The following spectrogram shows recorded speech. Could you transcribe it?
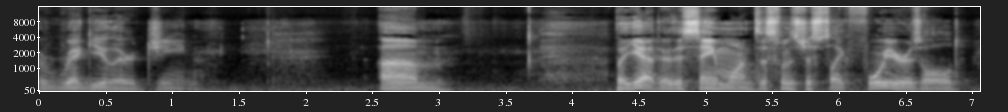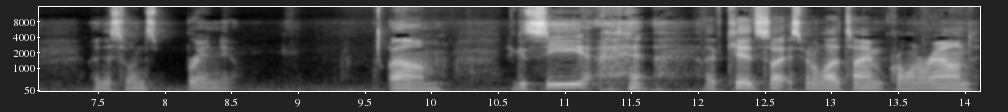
a regular jean. Um, but yeah, they're the same ones. This one's just like four years old. and this one's brand new. Um, you can see I have kids, so I spend a lot of time crawling around.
